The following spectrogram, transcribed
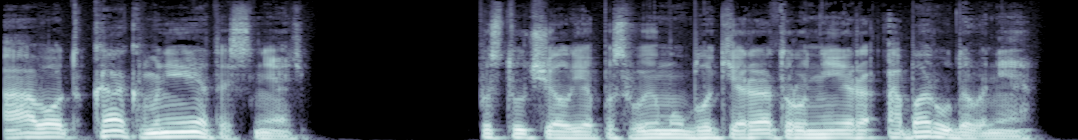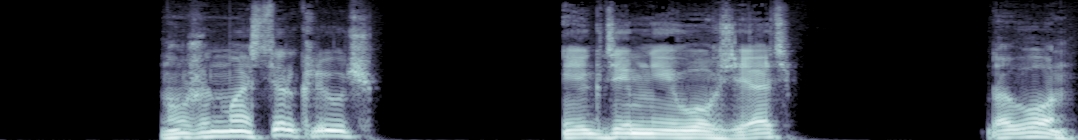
А вот как мне это снять?» Постучал я по своему блокиратору нейрооборудования. «Нужен мастер-ключ». «И где мне его взять?» «Да вон,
